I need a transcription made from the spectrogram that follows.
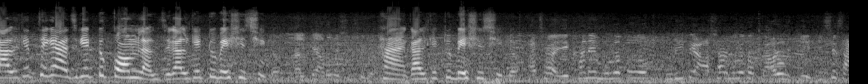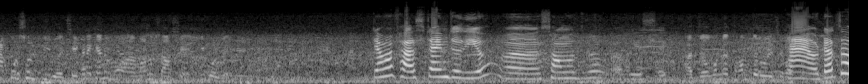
কালকের থেকে আজকে একটু কম লাগছে কালকে একটু বেশি ছিল। কালকে আরও বেশি ছিল? হ্যাঁ কালকে একটু বেশি ছিল। আচ্ছা এখানে মূলত পুরীতে আসার মূলত কারণ কি? বিশেষ আকর্ষণ কি রয়েছে? এখানে কেন মানুষ আসে? কি বলবে এটা আমার ফার্স্ট টাইম যদিও সমুদ্র অবভিয়াসলি আর জগন্নাথ ধাম তো রয়েছে হ্যাঁ ওটা তো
